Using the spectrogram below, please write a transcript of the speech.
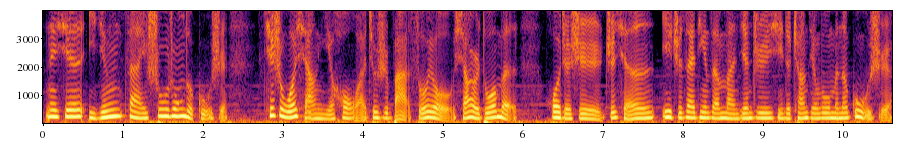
那些已经在书中的故事。其实我想以后啊，就是把所有小耳朵们。或者是之前一直在听咱们晚间治愈系的长颈鹿们的故事，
